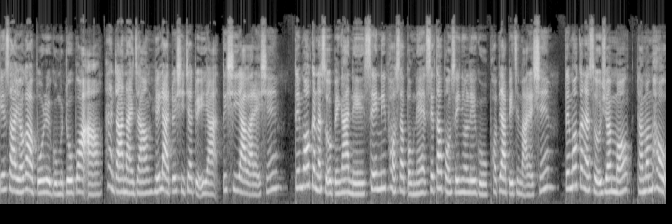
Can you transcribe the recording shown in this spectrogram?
ကင်ဆာရောဂါပိုးတွေကိုမတိုးပွားအောင်ဟန်တားနိုင်ကြောင်းလေးလာတွေ့ရှိချက်တွေအရသိရှိရပါတယ်ရှင်။သင်္ဘောကနဆူအပင်ကနေဆေးနီးဖော်ဆက်ပုံနဲ့စေတောက်ပုံဆေးညွှန်းလေးကိုဖော်ပြပေးခြင်းပါတယ်ရှင်။ တင်မောကနဆိုရွက်မုံဒါမှမဟုတ်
